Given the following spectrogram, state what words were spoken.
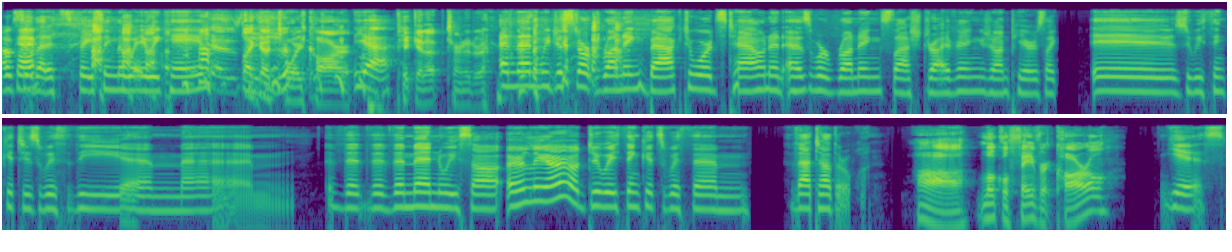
Okay. so that it's facing the way we came. Yeah, it's like a toy car. Yeah. Pick it up, turn it around. And then we just start running back towards town. And as we're running slash driving, Jean Pierre is like, uh, "Do we think it is with the um, um, the the the men we saw earlier, or do we think it's with um that other one?" Ah, local favorite Carl. Yes,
